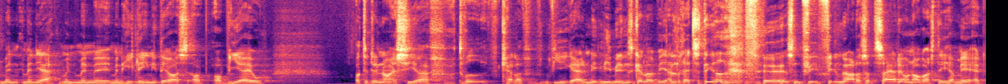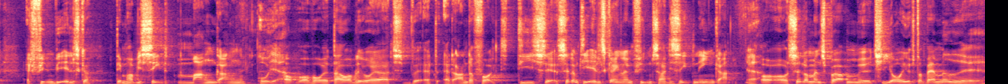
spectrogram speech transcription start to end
Men, men ja, men, men, øh, men helt enig, det er også, og, og vi er jo, og det er det, når jeg siger, du ved, kalder, vi ikke er almindelige mennesker, eller vi er lidt retarderede øh, sådan fi- filmnørder, så, så er det jo nok også det her med, at, at film, vi elsker, dem har vi set mange gange. Åh, ja. og, og hvor jeg, der oplever jeg, at, at, at andre folk, de ser, selvom de elsker en eller anden film, så har de set den en gang. Ja. Og, og selvom man spørger dem øh, 10 år efter, hvad med, øh,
